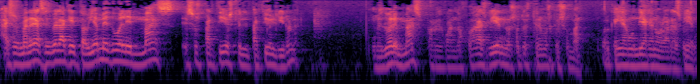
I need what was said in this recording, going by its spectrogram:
a esas maneras. Es verdad que todavía me duelen más esos partidos que el partido del Girona. Me duelen más porque cuando juegas bien nosotros tenemos que sumar, porque hay algún día que no lo harás bien.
